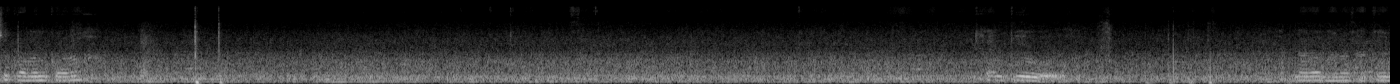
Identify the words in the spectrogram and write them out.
আছে কমেন্ট করো। থ্যাংক ইউ আপনারা ভালো থাকেন।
